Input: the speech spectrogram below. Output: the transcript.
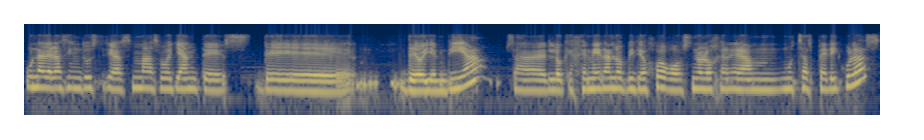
una de las industrias más bollantes de, de hoy en día. O sea, lo que generan los videojuegos no lo generan muchas películas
